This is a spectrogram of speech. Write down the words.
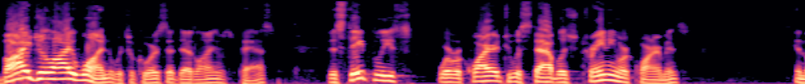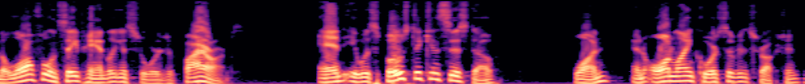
by July 1, which of course that deadline was passed, the state police were required to establish training requirements in the lawful and safe handling and storage of firearms. And it was supposed to consist of one, an online course of instruction,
